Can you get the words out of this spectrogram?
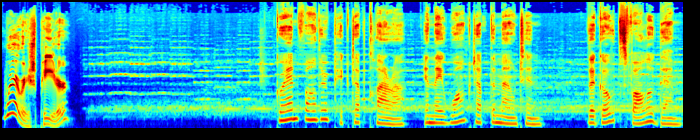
where is Peter? Grandfather picked up Clara and they walked up the mountain. The goats followed them.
